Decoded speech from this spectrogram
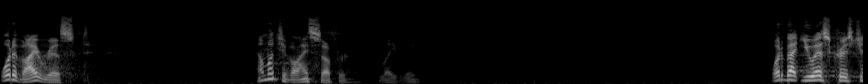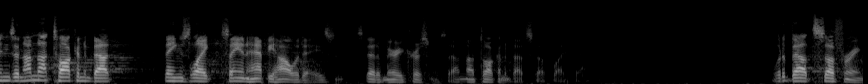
What have I risked? How much have I suffered lately? What about U.S. Christians? And I'm not talking about things like saying happy holidays instead of Merry Christmas. I'm not talking about stuff like that. What about suffering?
